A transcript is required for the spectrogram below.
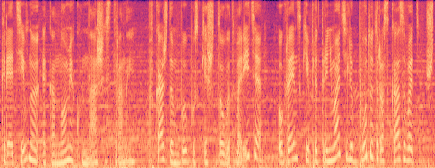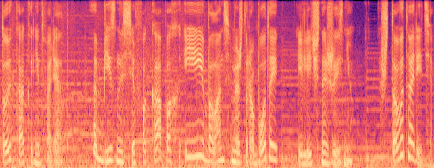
креативную экономику нашей страны. В каждом выпуске «Что вы творите» украинские предприниматели будут рассказывать, что и как они творят. О бизнесе, факапах и балансе между работой и личной жизнью. Что вы творите?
